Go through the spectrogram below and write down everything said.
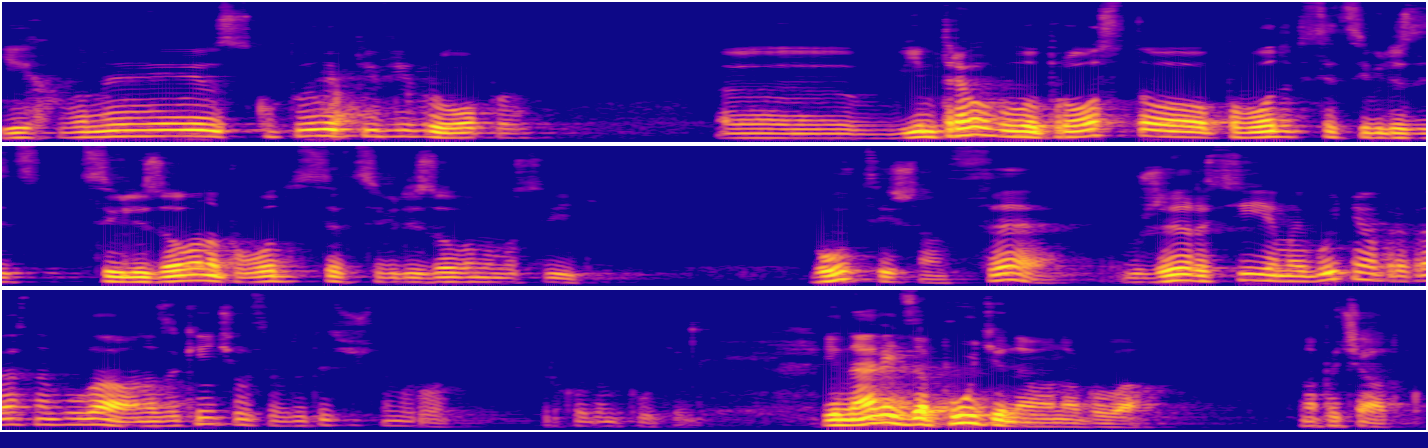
Їх вони скупили пів Європи. Е, Їм треба було просто поводитися цивіліз... цивілізовано, поводитися в цивілізованому світі. Був цей шанс. Все. Вже Росія майбутнього прекрасна була. Вона закінчилася в 2000 році з приходом Путіна. І навіть за Путіна вона була на початку,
